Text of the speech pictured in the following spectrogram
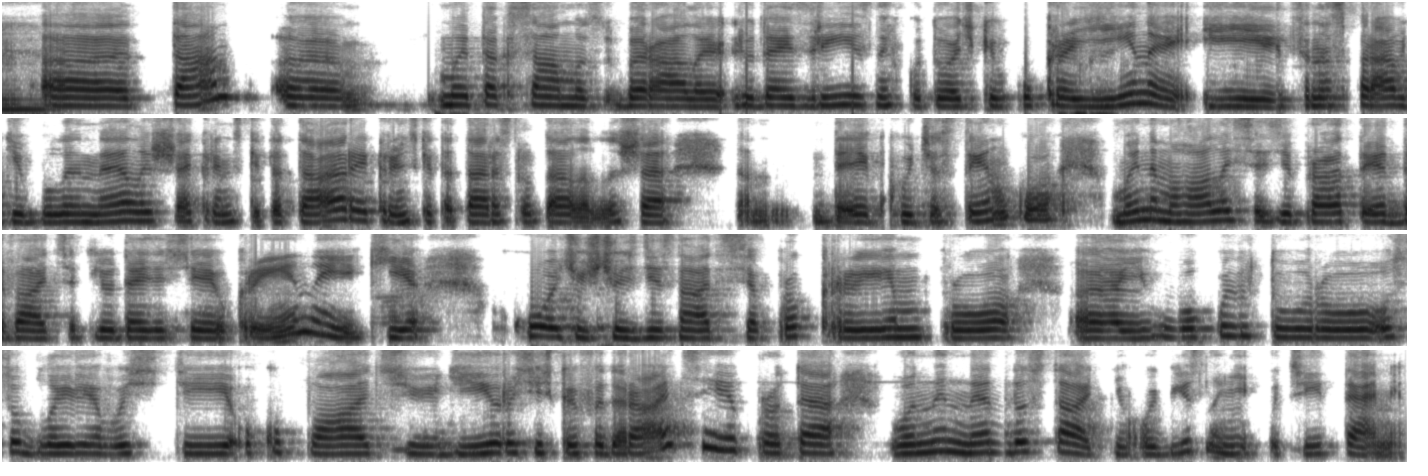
Е, Там е, ми так само збирали людей з різних куточків України, і це насправді були не лише кримські татари. Кримські татари складали лише там деяку частинку. Ми намагалися зібрати 20 людей зі всієї України, які хочуть щось дізнатися про Крим, про е, його культуру, особливості, окупацію, дії Російської Федерації. Проте вони недостатньо обізнані у цій темі.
